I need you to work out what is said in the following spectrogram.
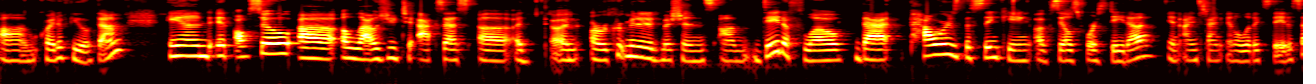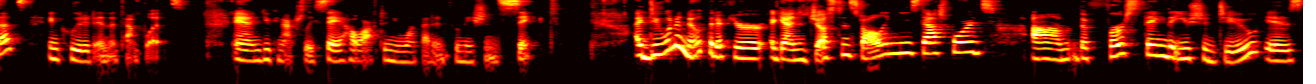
um, quite a few of them. And it also uh, allows you to access a, a, a recruitment and admissions um, data flow that powers the syncing of Salesforce data in Einstein Analytics data sets included in the templates. And you can actually say how often you want that information synced. I do want to note that if you're, again, just installing these dashboards, um, the first thing that you should do is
